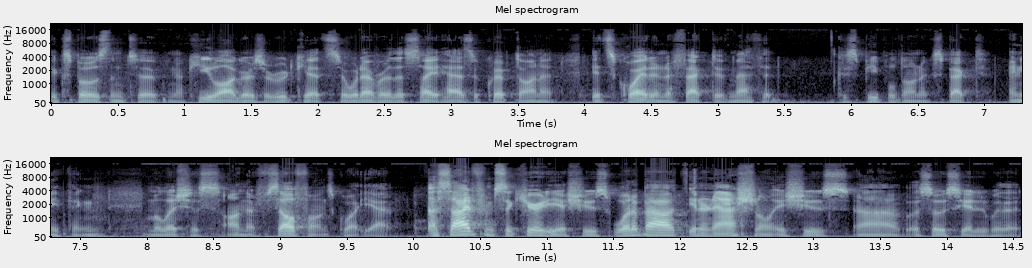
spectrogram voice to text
expose them to you know, keyloggers or rootkits or whatever the site has equipped on it. It's quite an effective method because people don't expect anything malicious on their cell phones quite yet. Aside from security issues, what about international issues uh, associated with it?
